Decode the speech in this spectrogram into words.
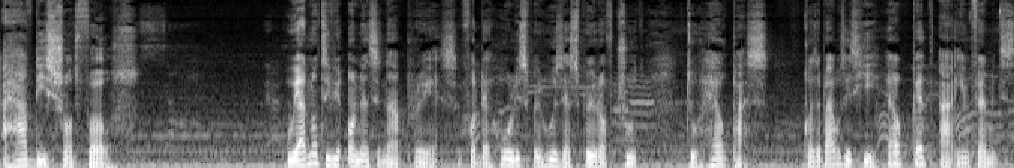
I have these shortfalls. We are not even honest in our prayers for the Holy Spirit, who is the Spirit of truth, to help us. Because the Bible says He helpeth our infirmities,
